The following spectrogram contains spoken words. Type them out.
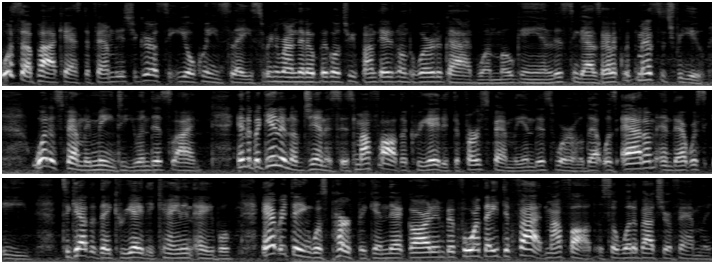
What's up, podcaster family? It's your girl, CEO Qween Slayz, swinging around that old big old tree founded on the word of God. One more again. Listen, guys, I got a quick message for you. What does family mean to you in this life? In the beginning of Genesis, my father created the first family in this world. That was Adam and that was Eve. Together they created Cain and Abel. Everything was perfect in that garden before they defied my father. So what about your family?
